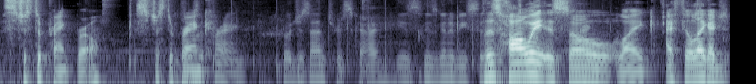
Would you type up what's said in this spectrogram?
It's just a prank, bro. It's just a It's prank. Just a prank. Go just enter, Sky. He's, he's gonna be sitting This hallway is so like I feel like I just,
